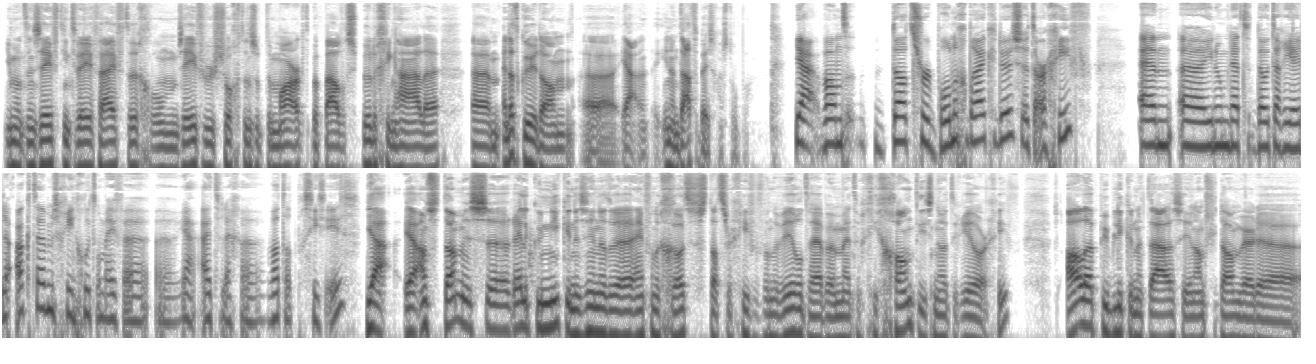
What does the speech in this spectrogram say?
iemand in 1752 om 7 uur s ochtends op de markt bepaalde spullen ging halen. Um, en dat kun je dan uh, ja, in een database gaan stoppen. Ja, want dat soort bronnen gebruik je dus, het archief. En uh, je noemt net notariële akte. Misschien goed om even uh, ja, uit te leggen wat dat precies is. Ja, ja Amsterdam is uh, redelijk uniek in de zin dat we een van de grootste stadsarchieven van de wereld hebben. Met een gigantisch notarieel archief. Dus alle publieke notarissen in Amsterdam werden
